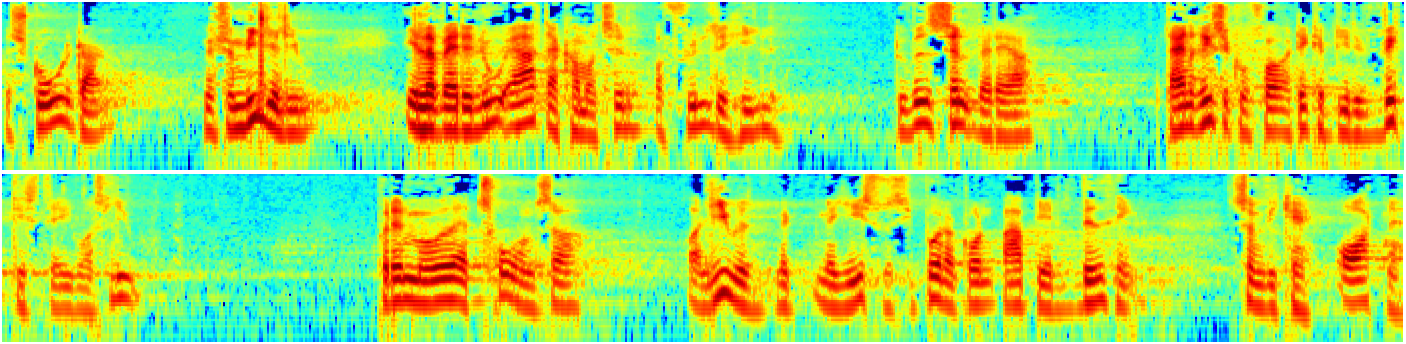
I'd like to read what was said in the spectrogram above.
med skolegang, med familieliv, eller hvad det nu er, der kommer til at fylde det hele. Du ved selv, hvad det er. Der er en risiko for, at det kan blive det vigtigste i vores liv. På den måde, at troen så og livet med, med Jesus i bund og grund bare bliver et vedhæng, som vi kan ordne,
